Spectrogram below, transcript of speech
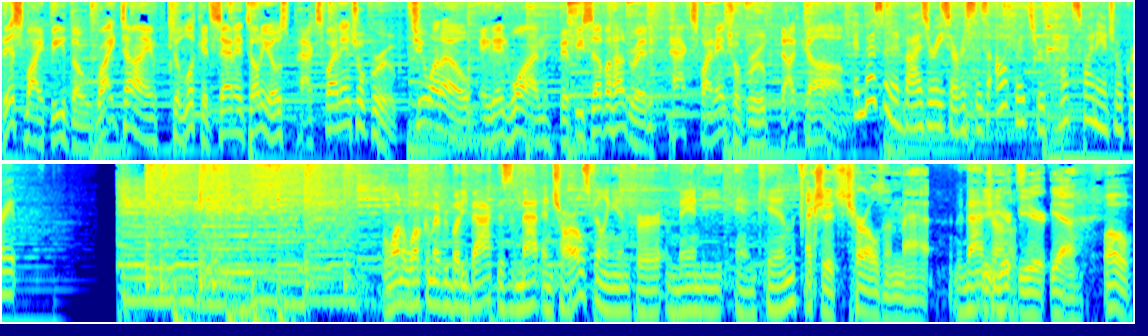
this might be the right time to look at San Antonio's Pax Financial Group. oh, 210 881 5700, paxfinancialgroup.com. Investment advisory services offered through Pax Financial Group. I want to welcome everybody back. This is Matt and Charles filling in for Mandy and Kim. Actually, it's Charles and Matt. Matt and You're- Charles. you're- yeah. Oh,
